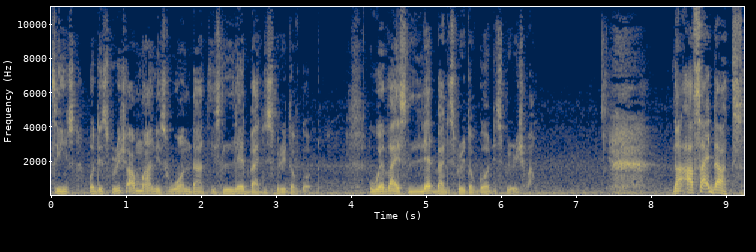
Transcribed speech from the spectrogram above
things, but the spiritual man is one that is led by the Spirit of God. Whoever is led by the Spirit of God is spiritual. Now, aside that,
